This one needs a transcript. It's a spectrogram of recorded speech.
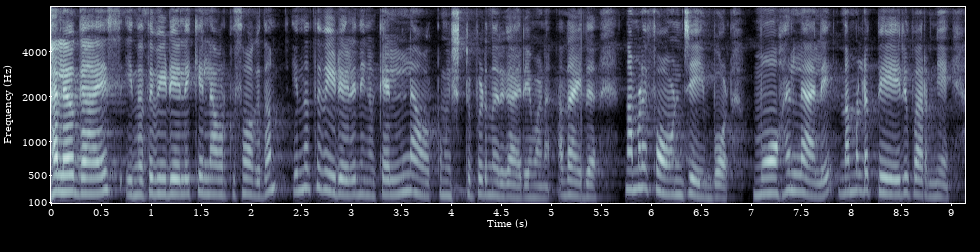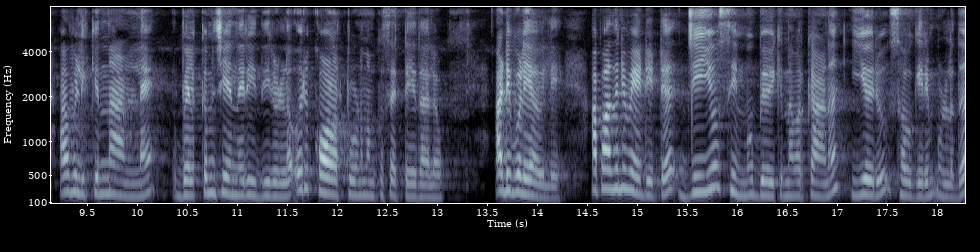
ഹലോ ഗായ്സ് ഇന്നത്തെ വീഡിയോയിലേക്ക് എല്ലാവർക്കും സ്വാഗതം. ഇന്നത്തെ വീഡിയോയിൽ നിങ്ങൾക്ക് എല്ലാവർക്കും ഇഷ്ടപ്പെടുന്ന ഒരു കാര്യമാണ്. അതായത് നമ്മളെ ഫോൺ ചെയ്യുമ്പോൾ മോഹൻലാൽ നമ്മളുടെ പേര് പറഞ്ഞ് ആ വിളിക്കുന്ന ആളിനെ വെൽക്കം ചെയ്യുന്ന രീതിയിലുള്ള ഒരു കോളർ ടൂൺ നമുക്ക് സെറ്റ് ചെയ്താലോ? അടിപൊളിയാവില്ലേ? അപ്പോൾ അതിന് വേണ്ടിയിട്ട് ജിയോ സിം ഉപയോഗിക്കുന്നവർക്കാണ് ഈ ഒരു സൗകര്യം ഉള്ളത്.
